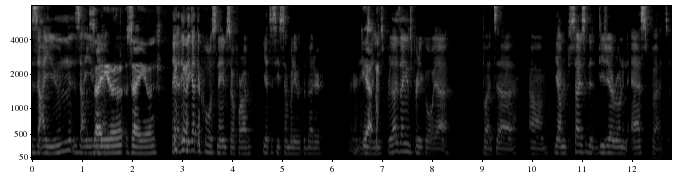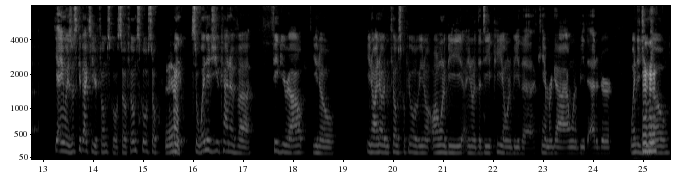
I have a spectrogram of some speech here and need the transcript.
Zayun, Zayun. Zayun, Zayun. They, I think they got the coolest name so far. I've yet to see somebody with a better better name. Yeah. Zayun's, Zayun's pretty cool, yeah. But uh, um, yeah, I'm excited to see the DJI Ronin S. But uh, yeah, anyways, let's get back to your film school. So film school. So Yeah. when, so when did you kind of uh, figure out, you know, you know, I know in film school people, you know, oh, I want to be, you know, the DP, I want to be the camera guy, I want to be the editor. When did you Mhm. know,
